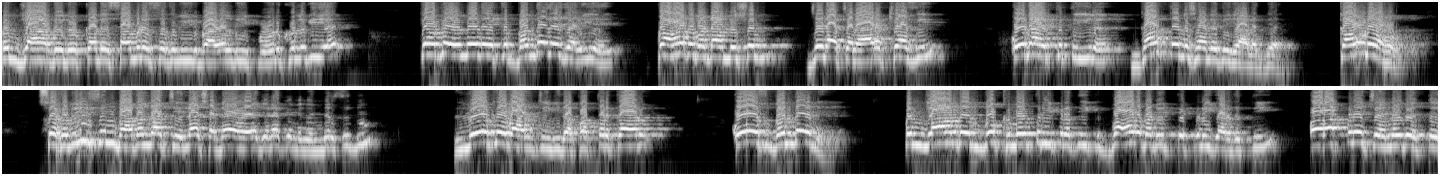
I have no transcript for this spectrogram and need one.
ਪੰਜਾਬ ਦੇ ਲੋਕਾਂ ਦੇ ਸਾਹਮਣੇ ਸੁਖਬੀਰ ਬਾਦਲ ਦੀ ਪੋਲ ਖੁੱਲ ਗਈ ਹੈ, ਕਿਉਂਕਿ ਉਹਨਾਂ ਨੇ ਇੱਕ ਬੰਦੇ ਦੇ ਜ਼ਰੀਏ ਬਹੁਤ ਵੱਡਾ ਮਿਸ਼ਨ ਜਿਹੜਾ ਚਲਾ ਰੱਖਿਆ ਸੀ, ਉਹਦਾ ਇੱਕ ਤੀਰ ਗਲਤ ਨਿਸ਼ਾਨੇ ਤੇ ਜਾ ਲੱਗਿਆ। ਕੌਣ ਹੈ ਉਹ? ਸੁਖਬੀਰ ਸਿੰਘ ਬਾਦਲ ਦਾ ਚੇਲਾ ਛੱਡਿਆ ਹੋਇਆ ਜਿਹੜਾ ਕਿ ਮਨਿੰਦਰ ਸਿੱਧੂ, ਲੋਕ ਆਵਾਜ਼ ਟੀਵੀ ਦਾ ਪੱਤਰਕਾਰ, ਉਸ ਬੰਦੇ ਨੇ ਪੰਜਾਬ ਦੇ ਮੁੱਖ ਮੰਤਰੀ ਪ੍ਰਤੀ ਇੱਕ ਬਹੁਤ ਵੱਡੀ ਟਿੱਪਣੀ ਕਰ ਦਿੱਤੀ ਔਰ ਆਪਣੇ ਚੈਨਲ ਦੇ ਉੱਤੇ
